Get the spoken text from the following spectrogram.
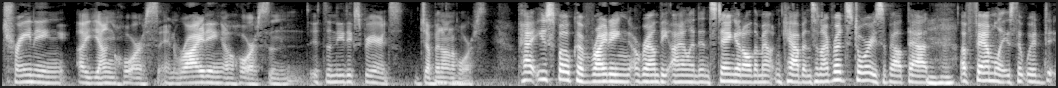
training a young horse and riding a horse. And it's a neat experience jumping on a mm-hmm. horse. Pat, you spoke of riding around the island and staying at all the mountain cabins, and I've read stories about that mm-hmm. of families that would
